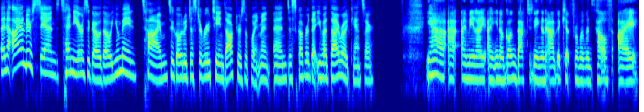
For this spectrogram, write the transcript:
And I understand 10 years ago, though, you made time to go to just a routine doctor's appointment and discovered that you had thyroid cancer. Yeah. I, I mean, I, I, you know, going back to being an advocate for women's health, I,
